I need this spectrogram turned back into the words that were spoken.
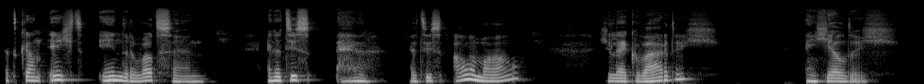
Het kan echt eender wat zijn. En het is, het is allemaal gelijkwaardig en geldig.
